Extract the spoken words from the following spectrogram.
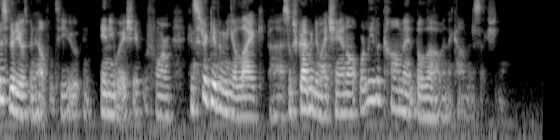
This video has been helpful to you in any way, shape, or form, consider giving me a like, uh, subscribing to my channel, or leave a comment below in the comment section.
